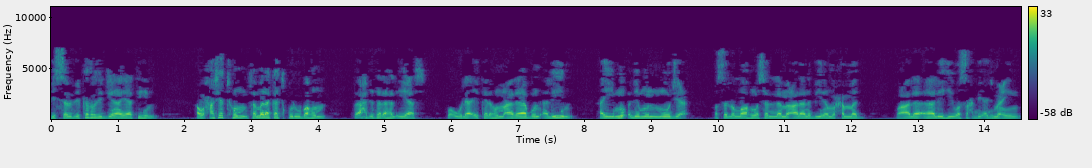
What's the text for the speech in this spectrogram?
بسبب كثرة جناياتهم. أوحشتهم فملكت قلوبهم فأحدث لها الإياس وأولئك لهم عذاب أليم أي مؤلم موجع. وصلى الله وسلم على نبينا محمد وعلى آله وصحبه أجمعين.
